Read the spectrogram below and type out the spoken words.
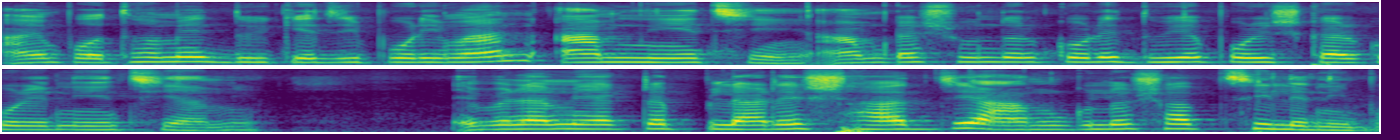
আমি প্রথমে দুই কেজি পরিমাণ আম নিয়েছি। আমটা সুন্দর করে ধুয়ে পরিষ্কার করে নিয়েছি আমি। এবার আমি একটা প্লারের সাহায্যে আমগুলো সব ছিলে নিব।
